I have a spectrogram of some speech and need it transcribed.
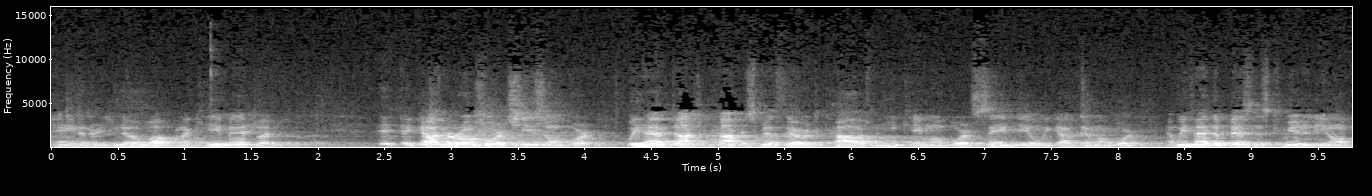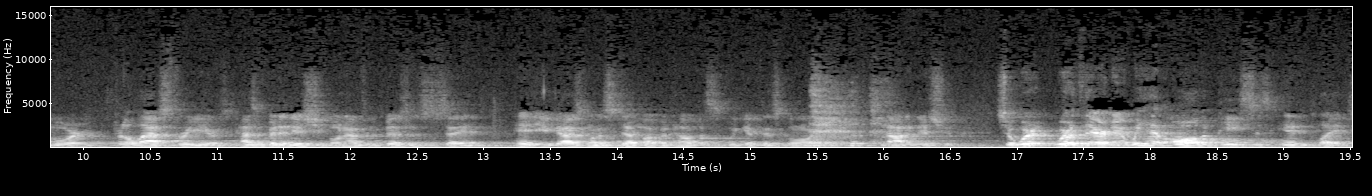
pain in her, you know what, when I came in, but it, it, got her on board. She's on board. We have Dr. Coppersmith there at the college when he came on board. Same deal. We got them on board. And we've had the business community on board for the last three years. Hasn't been an issue going out to the business saying, hey, do you guys want to step up and help us if we get this going? Not an issue. So we're, we're there now. We have all the pieces in place.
